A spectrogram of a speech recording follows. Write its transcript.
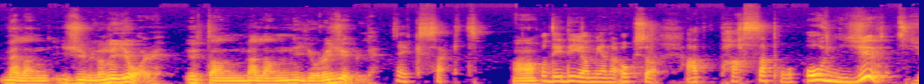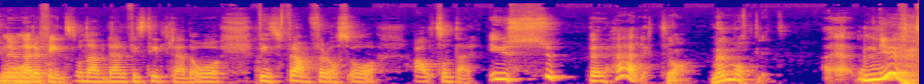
mellan jul och nyår, utan mellan nyår och jul. Exakt. Ja, Och det är det jag menar också. Att passa på och njut Ja. nu när det finns och när, när det finns tillträde och finns framför oss och allt sånt där. Det är ju superhärligt. ja men måttligt. Njut!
